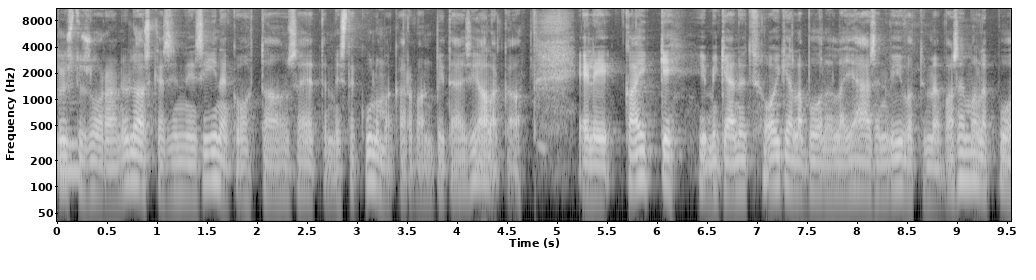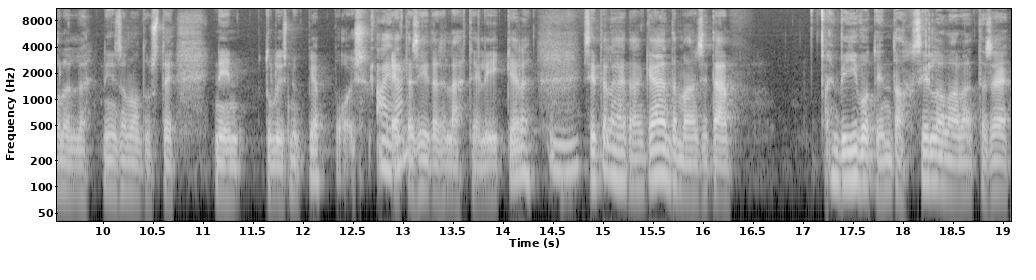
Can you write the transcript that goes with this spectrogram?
pystysuoraan ylöskäsin, niin siinä kohtaa on se, että mistä kulmakarvan pitäisi alkaa. Eli kaikki, mikä nyt oikealla puolella jää sen viivottimen vasemmalle puolelle niin sanotusti, niin tulisi nyppiä pois, Aivan. että siitä se lähtee liikkeelle. Mm. Sitten lähdetään kääntämään sitä viivotinta sillä lailla, että se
